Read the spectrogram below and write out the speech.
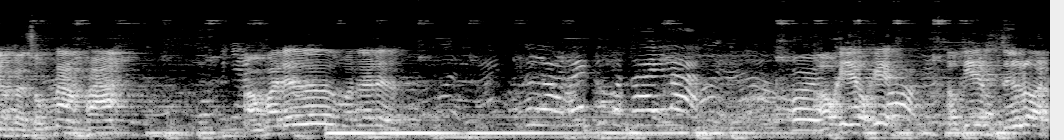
แล้วก็สงน้ำพระออกมาเด้อมาเด้อเสื้อได้คือมาไทยล่ะโอเคโอเคโอเคซื้อรถ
